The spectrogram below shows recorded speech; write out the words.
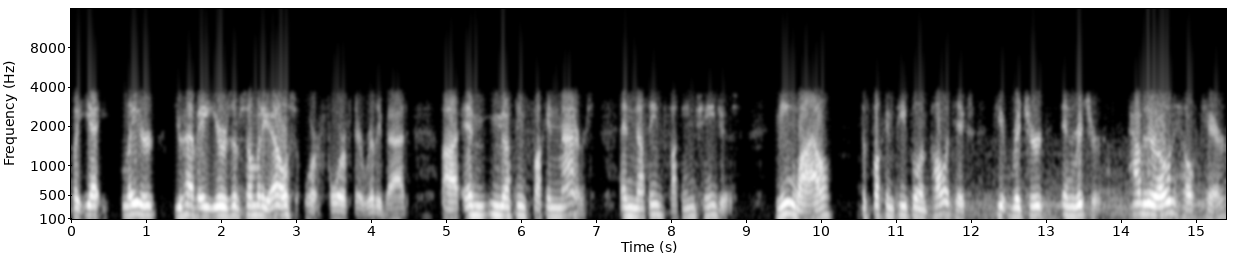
But yet later, you have eight years of somebody else, or four if they're really bad, uh, and nothing fucking matters. And nothing fucking changes. Meanwhile, the fucking people in politics get richer and richer, have their own health care,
